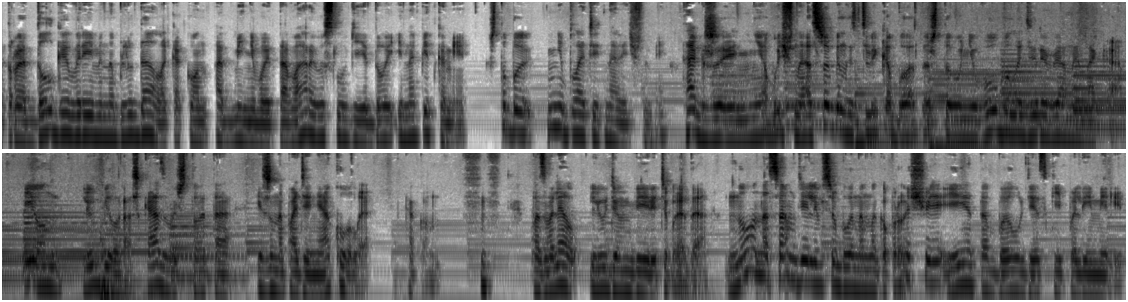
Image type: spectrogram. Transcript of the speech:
которая долгое время наблюдала, как он обменивает товары, услуги едой и напитками, чтобы не платить наличными. Также необычная особенность Вика была то, что у него была деревянная нога, и он любил рассказывать, что это из-за нападения акулы, как он позволял людям верить в это. Но на самом деле все было намного проще, и это был детский полиэмилит.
